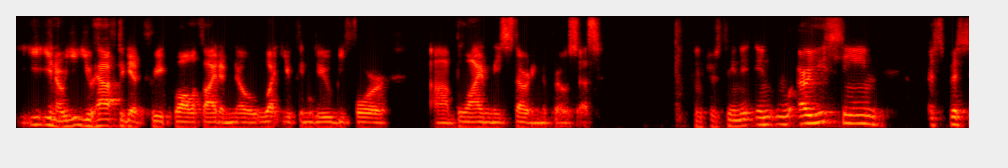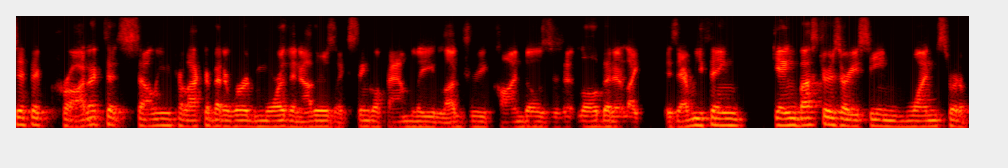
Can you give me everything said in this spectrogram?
you, you, know, you, you, have to get pre-qualified and know what you can do before uh, blindly starting the process. Interesting. In, are you seeing a specific product that's selling, for lack of a better word, more than others, like single family, luxury, condos? Is it a little bit of like, is everything gangbusters? Or are you seeing one sort of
